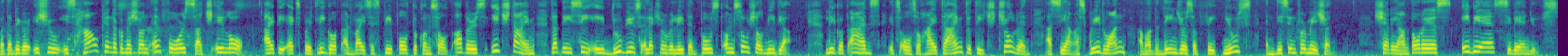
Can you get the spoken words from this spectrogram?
But the bigger issue is how can the Commission enforce such a law? IT expert Ligot advises people to consult others each time that they see a dubious election related post on social media. Ligot adds it's also high time to teach children as young as grade 1 about the dangers of fake news and disinformation. Sherian Torres, ABS-CBN News.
